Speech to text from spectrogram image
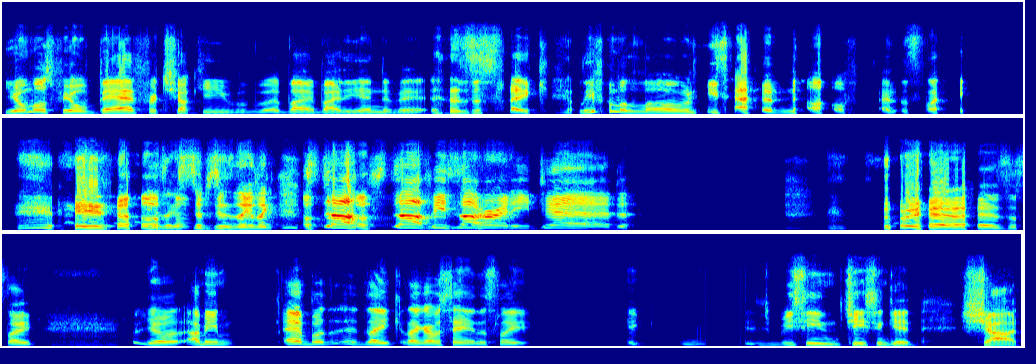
you almost feel bad for Chucky by by the end of it. It's just like leave him alone. He's had enough. And it's like, you know, He's like Simpsons like, like stop, stop, he's already dead. yeah, it's just like, you know, I mean, and but eh, like like I was saying, it's like, like we seen Jason get shot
